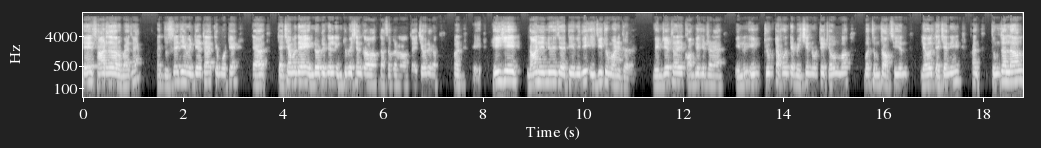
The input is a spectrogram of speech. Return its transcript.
ते साठ हजार रुपयाचं आहे. दुसरे जे व्हेंटिलेटर आहे ते मोठे त्या त्याच्यामध्ये इंडोटिकल इंट्युबेशन करावं लागतं असं करावं लागतं याच्यामध्ये पण ही जी नॉन इन्व्हेजिव्ह आहे ती विधी इझी टू मॉनिटर आहे. व्हेंटिलेटर हे कॉम्प्लिकेटेड आहे. इन इन ट्यूब टाकून ते मशीनवरती ठेवून मग मग तुमचा ऑक्सिजन लेवल त्याच्याने कारण तुमचं लंग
